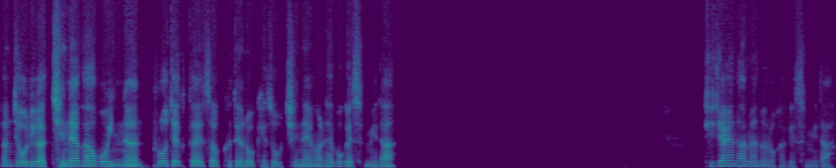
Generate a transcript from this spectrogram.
현재 우리가 진행하고 있는 프로젝트에서 그대로 계속 진행을 해보겠습니다. 디자인 화면으로 가겠습니다.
